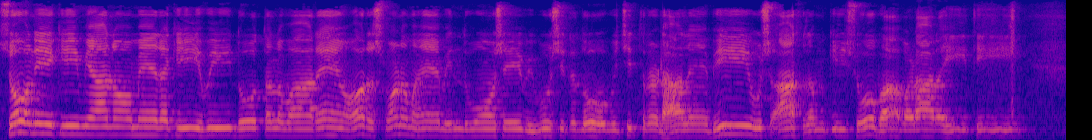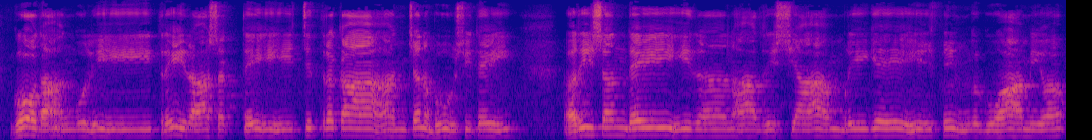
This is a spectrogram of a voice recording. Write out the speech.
सोने की म्यानों में रखी हुई दो तलवारें और स्वर्णमय बिंदुओं से विभूषित दो विचित्र ढालें भी उस आश्रम की शोभा बढ़ा रही थी। गोदांगुली त्रैराशक्ते चित्रकांचन भूषिते हरिसन्धैरनादृश्यां मृगे गुहामिव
